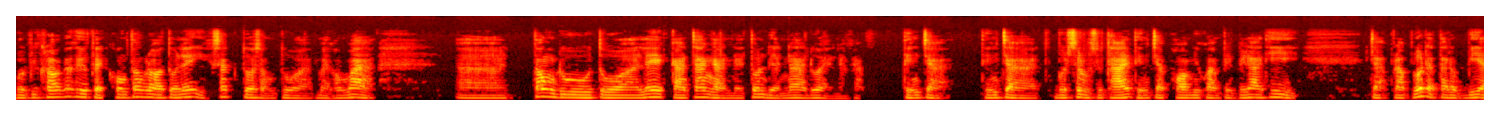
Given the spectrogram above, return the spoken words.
บทวิเคราะห์ก็คือเฟดคงต้องรอตัวเลขอีกสักตัว 2 ตัว หมายความว่าต้องดูตัวเลขการจ้างงานในต้นเดือนหน้าด้วยนะครับ ถึงจะถึงจะบทสรุปสุดท้ายถึงจะพอมีความเป็นไปได้ที่ จะปรับลดอัตราดอกเบี้ย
